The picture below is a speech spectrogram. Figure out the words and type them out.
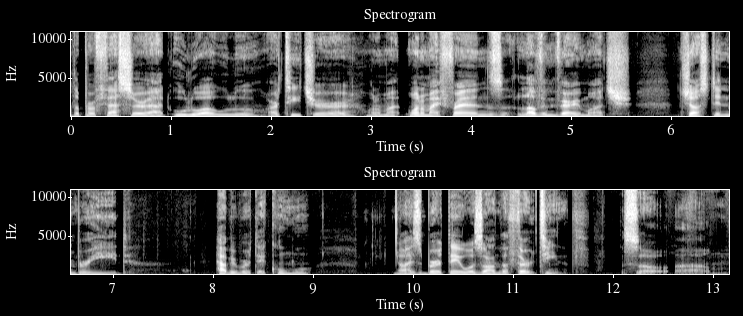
the professor at Uluaulu, our teacher, one of my one of my friends, love him very much. Justin Breed. Happy birthday, Kumu. Uh, his birthday was on the 13th. So, um,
